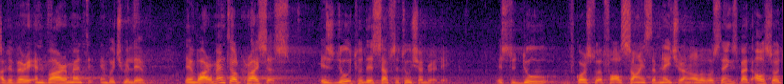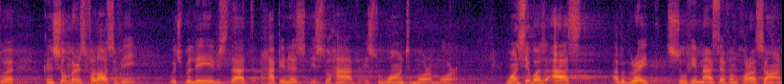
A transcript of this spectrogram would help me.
of the very environment in which we live. The environmental crisis is due to this substitution, really. It's to do, of course, to a false science of nature and all of those things, but also to a consumerist philosophy which believes that happiness is to have, is to want more and more. Once he was asked of a great Sufi master from Khorasan,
